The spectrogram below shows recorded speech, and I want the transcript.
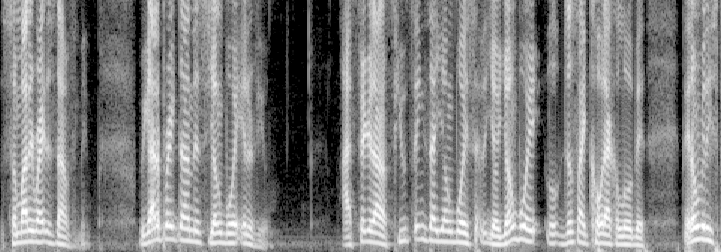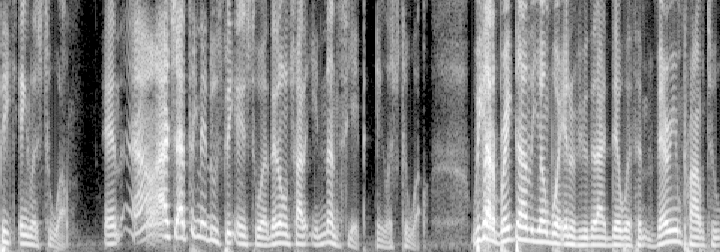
somebody write this down for me. We got to break down this YoungBoy interview. I figured out a few things that YoungBoy said. Yo, YoungBoy, just like Kodak a little bit, they don't really speak English too well. And uh, actually, I think they do speak English too well. They don't try to enunciate English too well. We got to break down the YoungBoy interview that I did with him, very impromptu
